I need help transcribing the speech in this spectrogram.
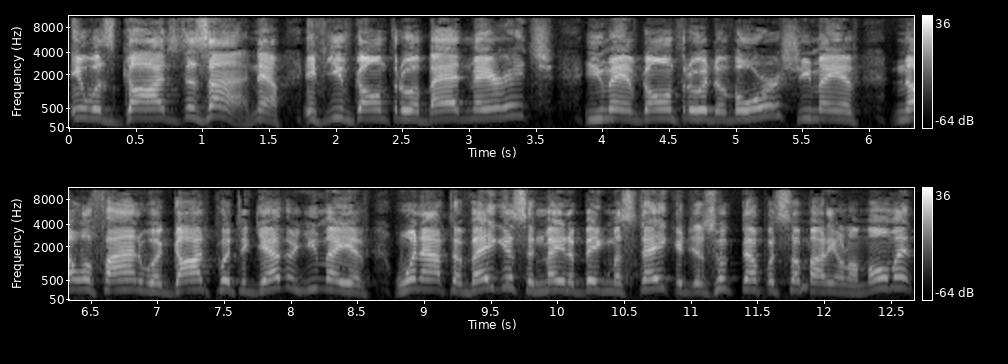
It was God's design. Now, if you've gone through a bad marriage, you may have gone through a divorce, you may have nullified what God put together, you may have went out to Vegas and made a big mistake and just hooked up with somebody on a moment,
